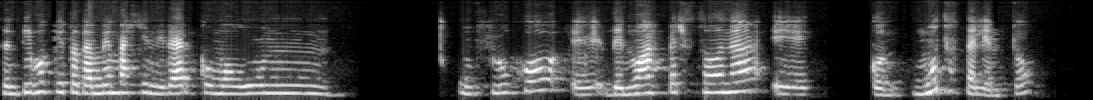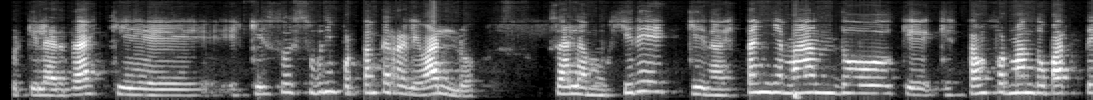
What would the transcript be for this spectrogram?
sentimos que esto también va a generar como un, un flujo eh, de nuevas personas eh, con muchos talentos, porque la verdad es que, es que eso es súper importante relevarlo. O sea, las mujeres que nos están llamando, que, que están formando parte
